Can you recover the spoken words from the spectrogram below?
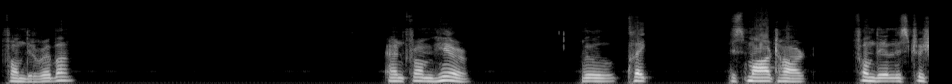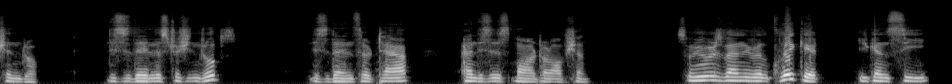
from the ribbon. And from here, we will click the SmartArt from the illustration group. This is the illustration groups. This is the Insert tab. And this is the SmartArt option. So viewers, when we will click it, you can see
